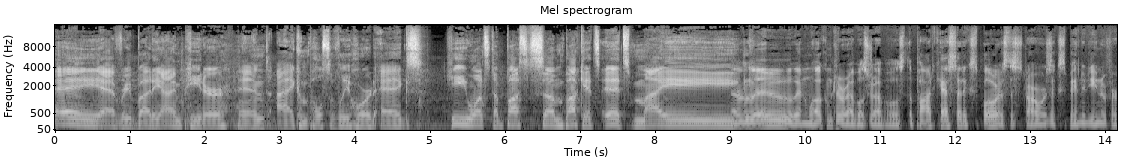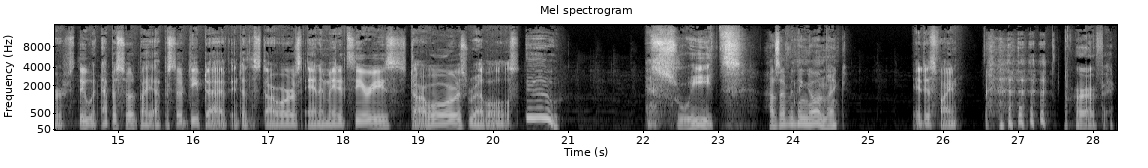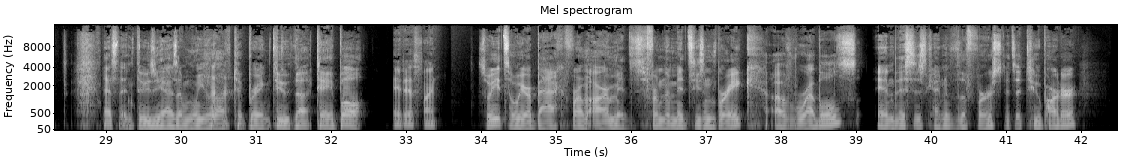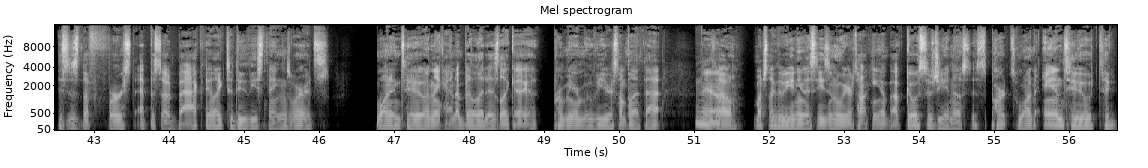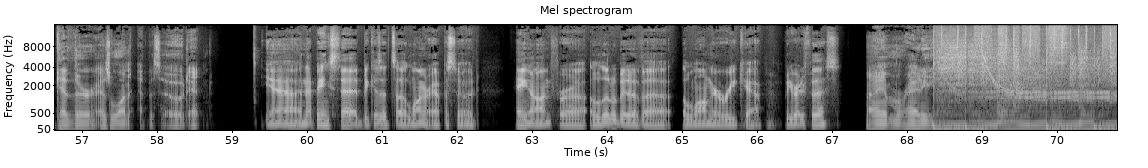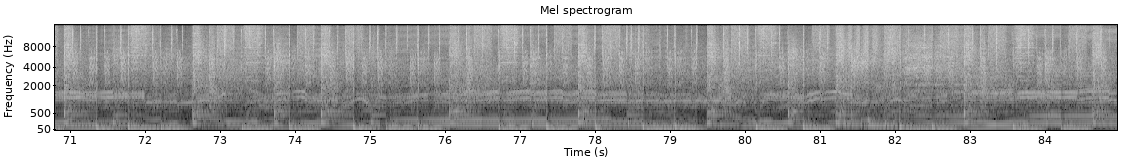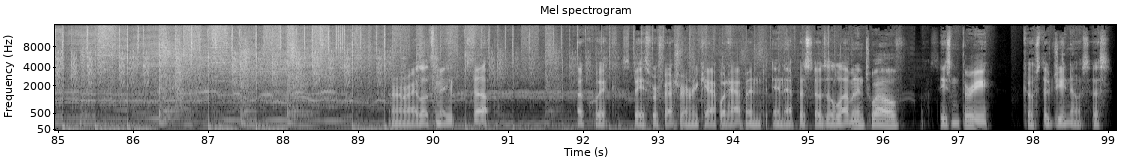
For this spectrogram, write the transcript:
Hey, everybody, I'm Peter, and I compulsively hoard eggs. He wants to bust some buckets. It's my. Hello, and welcome to Rebels Rebels, the podcast that explores the Star Wars expanded universe through an episode by episode deep dive into the Star Wars animated series, Star Wars Rebels. Ooh, Yes. sweet. How's everything going, Mike? It is fine. Perfect. That's the enthusiasm we love to bring to the table. It is fine. Sweet. So we are back from our mids from the mid-season break of Rebels, and this is kind of the first. It's a two-parter. This is the first episode back. They like to do these things where it's one and two, and they kind of bill it as like a premiere movie or something like that. Yeah. So much like the beginning of the season, we are talking about Ghosts of Geonosis parts one and two together as one episode. And yeah. And that being said, because it's a longer episode, hang on for a, a little bit of a, a longer recap. Are you ready for this? I am ready. All right, let's mix up a quick space refresher and recap what happened in episodes 11 and 12, season 3, Ghost of Geonosis.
